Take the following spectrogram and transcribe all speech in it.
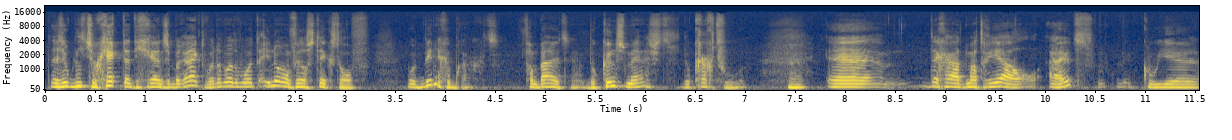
het is ook niet zo gek dat die grenzen bereikt worden, maar er wordt enorm veel stikstof wordt binnengebracht van buiten. Door kunstmest, door krachtvoer. Ja. Eh, er gaat materiaal uit. Koeien,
